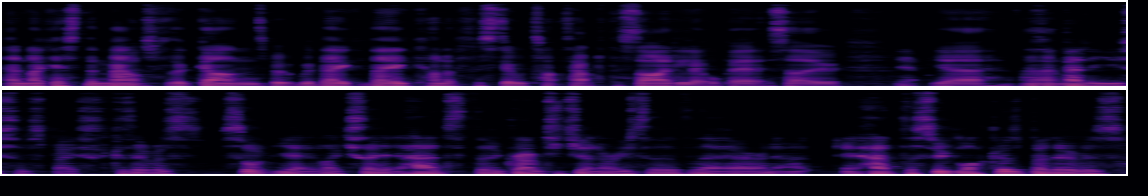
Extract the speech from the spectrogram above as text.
and I guess the mounts for the guns, but they they kind of are still tucked out to the side a little bit. So Yeah. yeah, There's um, a better use of space because it was sort yeah, like you say, it had the gravity generator there and it- it had the suit lockers, but it was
